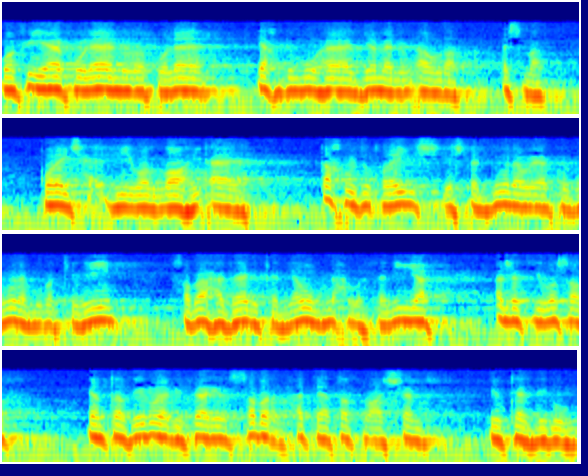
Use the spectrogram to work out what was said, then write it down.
وفيها فلان وفلان يخدمها جمل أورق أسمر قريش هذه والله آية. تخرج قريش يشتدون ويركضون مبكرين صباح ذلك اليوم نحو الثنية التي وصف ينتظرون بفارغ الصبر حتى تطلع الشمس. يكذبون.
